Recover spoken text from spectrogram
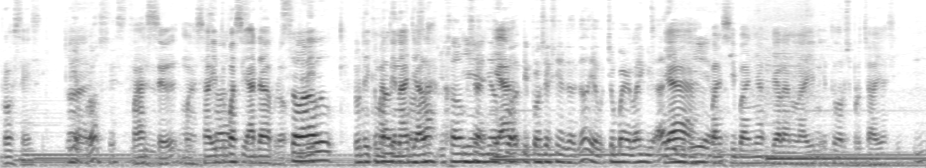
proses sih. Iya Nah, proses fase masa Sel- itu pasti ada bro selalu Jadi, lu nikmatin aja lah ya kalau Iya. misalnya Iya. gua di prosesnya gagal ya coba yang lain aja ya gitu. Iya. masih banyak jalan lain itu harus percaya sih Hmm.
